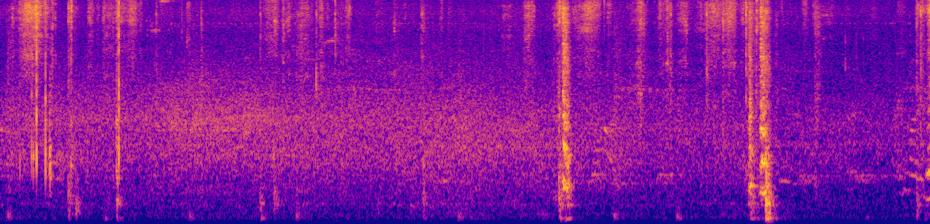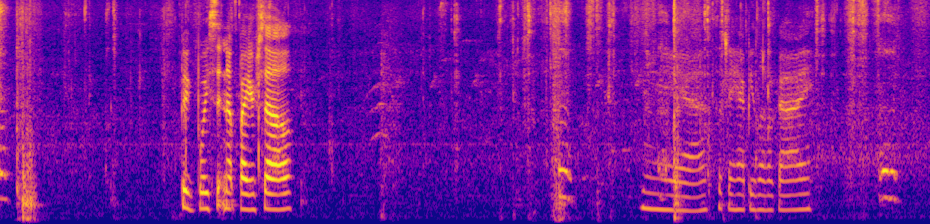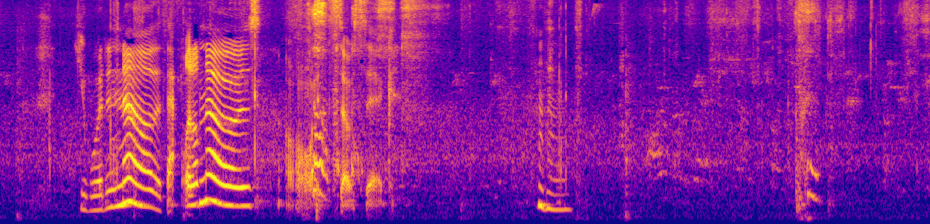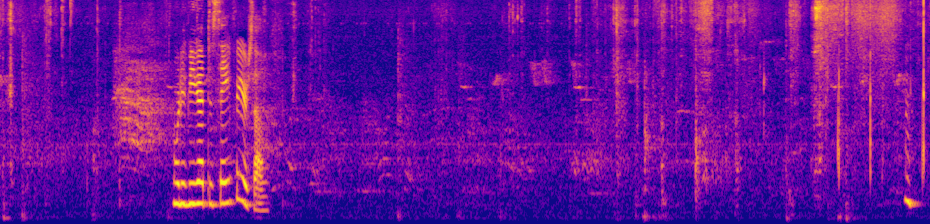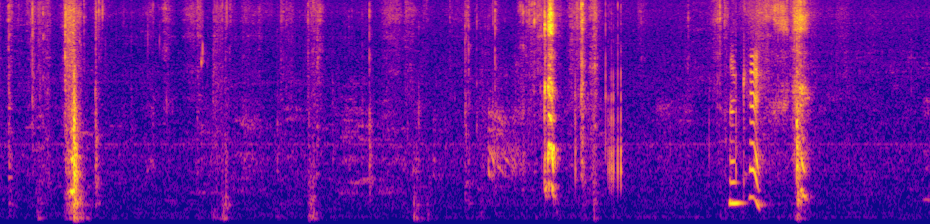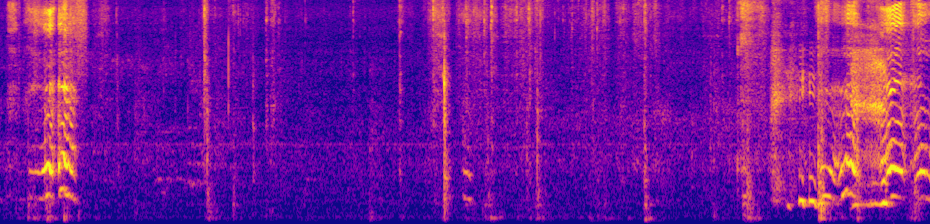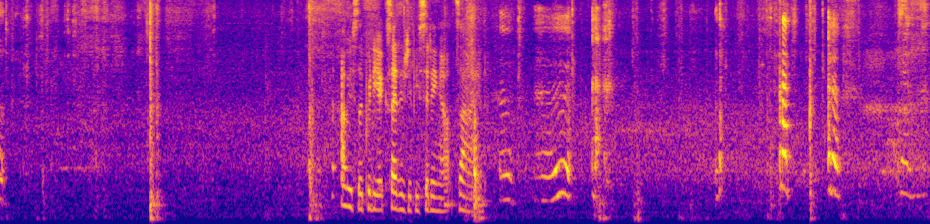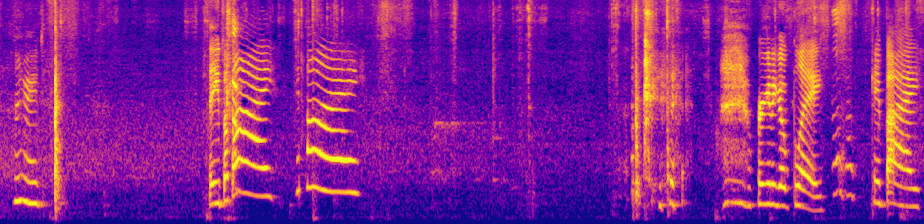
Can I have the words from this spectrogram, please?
Big boy sitting up by yourself. Yeah, such a happy little guy. You wouldn't know that that little nose. Oh, it's so sick. what have you got to say for yourself? Hmm. Okay. Obviously pretty excited to be sitting outside. Alright. Say bye-bye. Say bye. We're gonna go play. Okay, bye.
